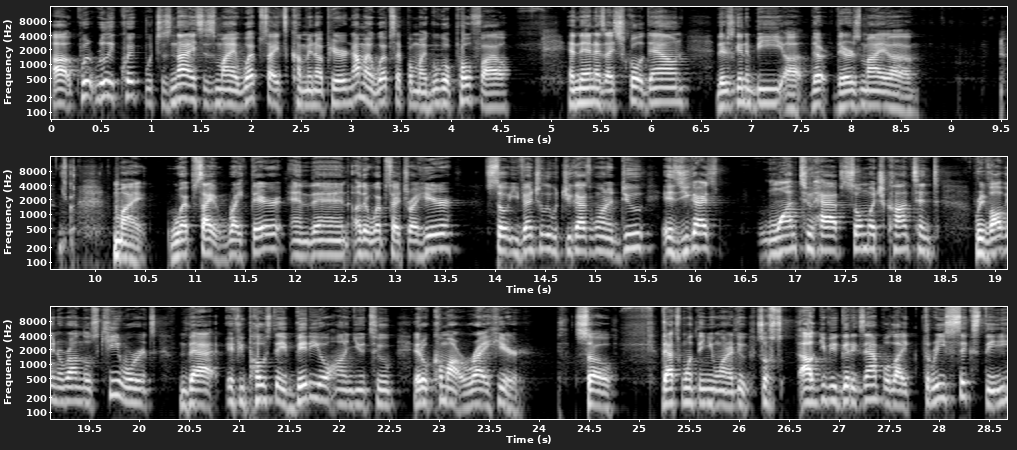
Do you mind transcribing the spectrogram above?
Uh, quick, really quick, which is nice, is my website's coming up here. Not my website, but my Google profile. And then as I scroll down, there's going to be, uh, there, there's my, uh, my website right there. And then other websites right here. So eventually what you guys want to do is you guys want to have so much content revolving around those keywords that if you post a video on YouTube, it'll come out right here. So that's one thing you want to do. So I'll give you a good example like 360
